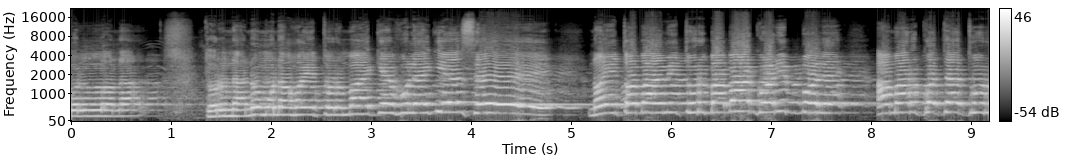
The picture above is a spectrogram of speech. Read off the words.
বলল না। তোর নানু মনে হয় তোর মাকে ভুলে গিয়েছে। নয়তো বা আমি তোর বাবা গরিব বলে আমার কথা তোর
